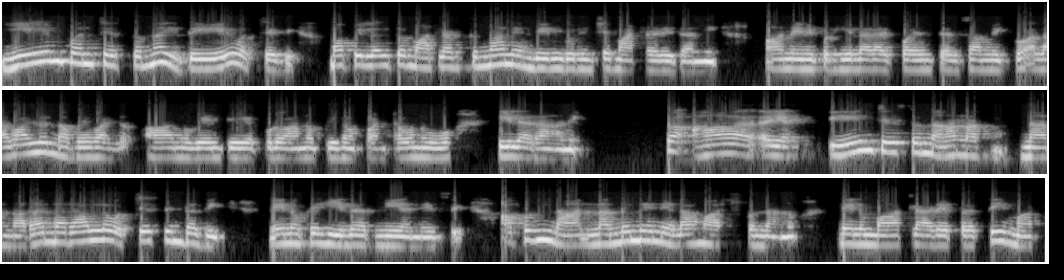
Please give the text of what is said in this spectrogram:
ఏం పని చేస్తున్నా ఇదే వచ్చేది. మా పిల్లలతో మాట్లాడుతున్నా నేను దీని గురించి మాట్లాడేదాన్ని. ఆ నేను ఇప్పుడు హీలర్ అయిపోయాను తెలుసా మీకు? అలా వాళ్ళు నవ్వేవాళ్ళు. ఆ నువ్వేంటి ఎప్పుడు ఆ నొప్పి నొప్పి అంటావు? నువ్వు హీలరా అని. సో ఆ ఏం చేస్తున్నా నాకు నా నర నరాల్లో వచ్చేసింది అది. నేను ఒక హీలర్ని అనేసి. అప్పుడు నా నన్ను నేను ఎలా మార్చుకున్నాను? నేను మాట్లాడే ప్రతి మాట.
